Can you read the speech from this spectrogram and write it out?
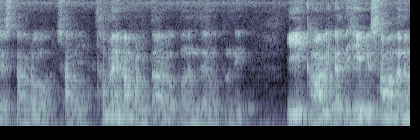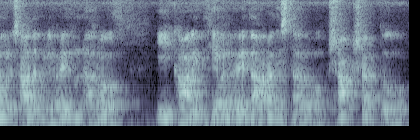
చేస్తారో చాలా ఉత్తమైన ఫలితాలు పొందడం జరుగుతుంది. ఈ కాళిక దేవి సాధన సాధకులు ఎవరైతే ఉన్నారో ఈ కాళీ దేవను ఎవరైతే ఆరాధిస్తారో సాక్షాత్తు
